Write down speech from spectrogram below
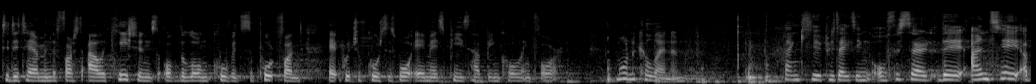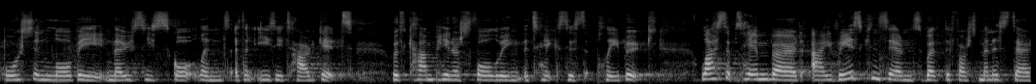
to determine the first allocations of the long COVID support fund, uh, which of course is what MSPs have been calling for. Monica Lennon. Thank you, Presiding Officer. The anti-abortion lobby now sees Scotland as an easy target, with campaigners following the Texas playbook. Last September, I raised concerns with the First Minister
